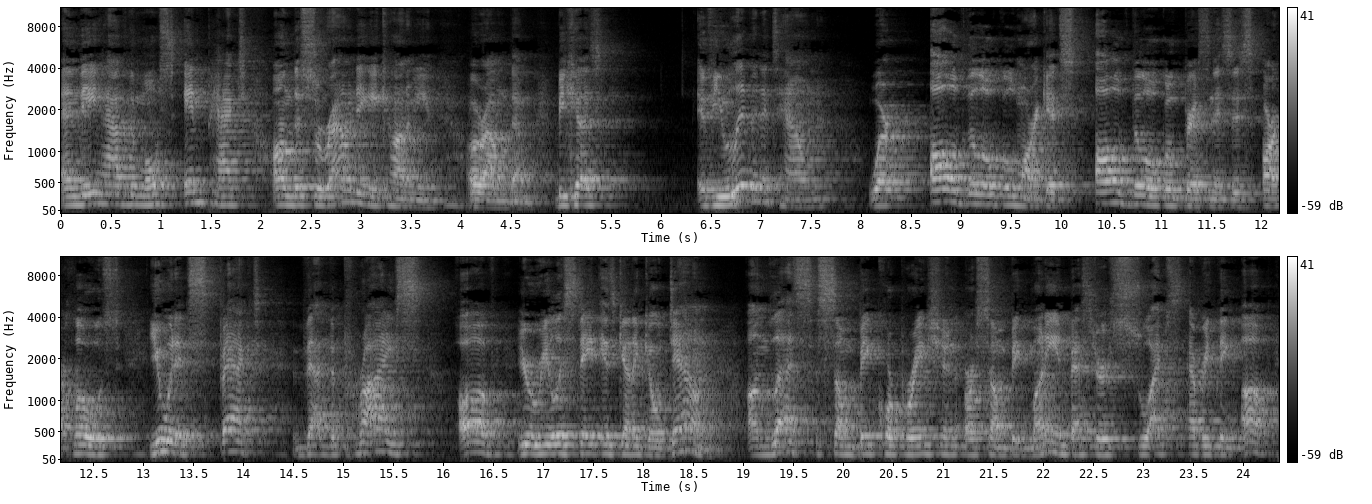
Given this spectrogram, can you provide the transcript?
And they have the most impact on the surrounding economy around them. Because if you live in a town where all of the local markets, all of the local businesses are closed, you would expect that the price of your real estate is going to go down unless some big corporation or some big money investor swipes everything up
